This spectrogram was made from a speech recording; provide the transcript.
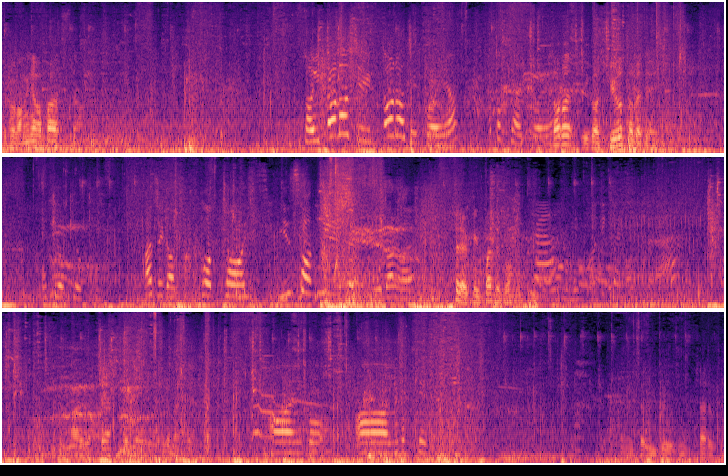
리퍼 망령아 빠졌어 저희 떨어질 떨어질 거예요? 어떻게 할 거예요? 떨어 이거 뒤로 떨어져야지 오케이 오케이 오케이. 아직 아직 저 저 윈선 힐 모자라요? 트레 역행 빠지고 아 이거 맞아 아 이거 아 이렇게 일단 위도우 좀 자르고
